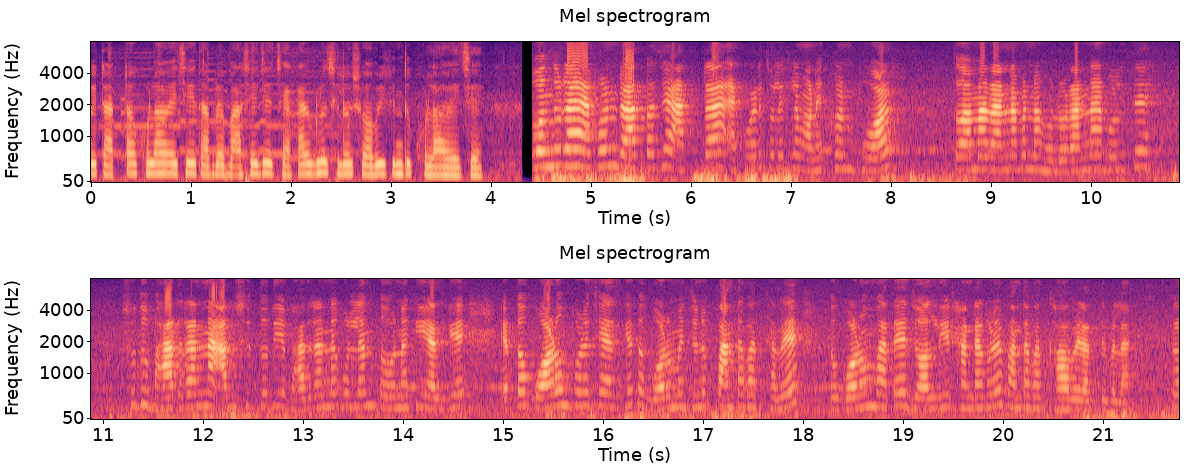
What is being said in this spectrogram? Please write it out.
ওই টাটটাও খোলা হয়েছে তারপরে বাসে যে চেকারগুলো ছিল সবই কিন্তু খোলা হয়েছে। বন্ধুরা এখন রাত বাজে আটটা। গেলাম অনেকক্ষণ পর তো আমার রান্না বান্না হলো। রান্না বলতে শুধু ভাত রান্না, আলু সিদ্ধ দিয়ে ভাত রান্না করলাম। তো নাকি আজকে এত গরম পড়েছে আজকে, তো গরমের জন্য পান্তা ভাত খাবে। তো গরম ভাতে জল দিয়ে ঠান্ডা করে পান্তা ভাত খাওয়াবে রাত্রেবেলা। তো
